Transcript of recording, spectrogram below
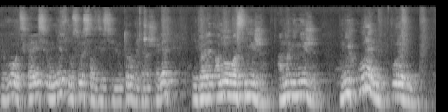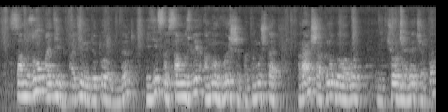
Вот, скорее всего, нет, но смысла здесь ее трогать, расширять. И говорят, оно у вас ниже. Оно не ниже. У них уровень, уровень, санузлом один, один идет уровень, да? Единственное, в санузле оно выше, потому что раньше окно было вот черная, да, черта.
